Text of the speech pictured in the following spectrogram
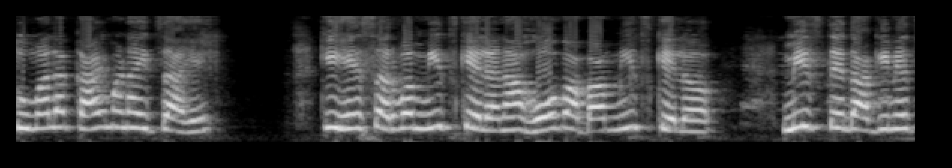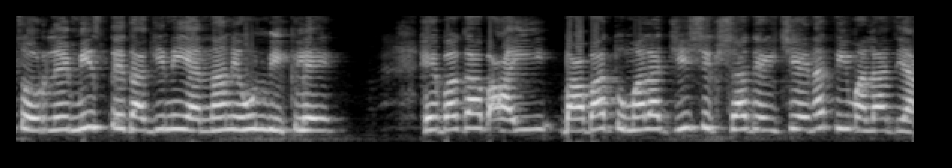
तुम्हाला काय म्हणायचं आहे? की हे सर्व मीच केलं ना? हो बाबा मीच केलं. मीच ते दागिने चोरले मीच ते दागिने यांना नेऊन विकले. हे बघा आई बाबा तुम्हाला जी शिक्षा द्यायची आहे ना ती मला द्या.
